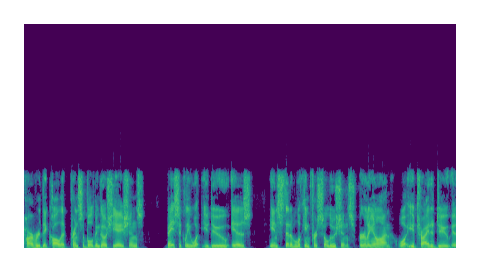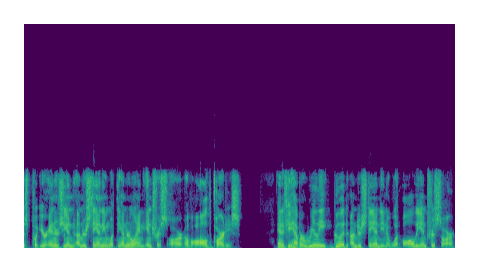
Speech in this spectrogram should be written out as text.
Harvard, they call it principled negotiations. Basically, what you do is instead of looking for solutions early on, what you try to do is put your energy into understanding what the underlying interests are of all the parties. And if you have a really good understanding of what all the interests are,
